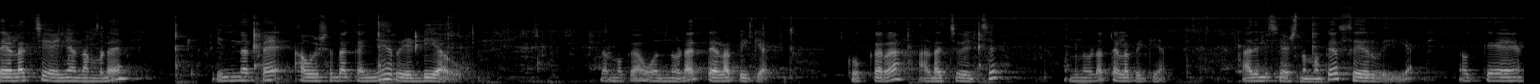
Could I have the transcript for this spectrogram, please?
തിളച്ച് കഴിഞ്ഞാൽ നമ്മുടെ ഇന്നത്തെ ഔഷധക്കഞ്ഞ് റെഡിയാകും നമുക്ക് ഒന്നുകൂടെ തിളപ്പിക്കാം. കുക്കർ അടച്ചു വെച്ച് ഒന്നുകൂടെ തിളപ്പിക്കാം. അതിന് ശേഷം നമുക്ക് സെർവ് ചെയ്യാം. ഓക്കെ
